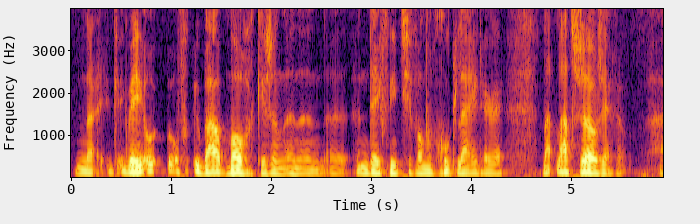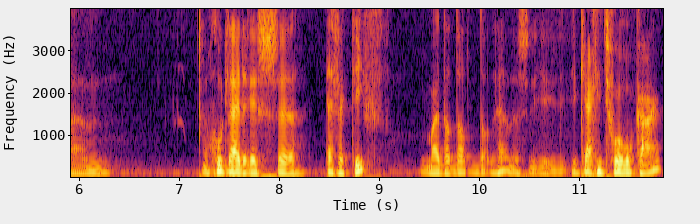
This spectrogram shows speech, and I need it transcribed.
Nou, ik, ik weet niet of het überhaupt mogelijk is een, een, een, een definitie van een goed leider. La, laten we zo zeggen. Ehm, een goed leider is eh, effectief, maar dat, dat, dat, hè, dus je, je krijgt iets voor elkaar.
